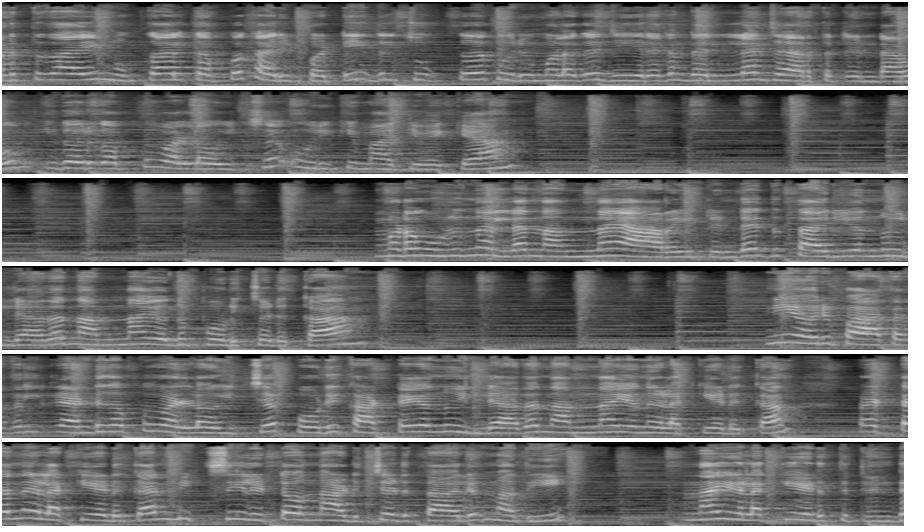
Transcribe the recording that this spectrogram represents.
അടുത്തതായി മുക്കാൽ കപ്പ് കരിപ്പട്ടി ഇതിൽ ചുക്ക് കുരുമുളക് ജീരകം ഇതെല്ലാം ചേർത്തിട്ടുണ്ടാവും. ഇതൊരു കപ്പ് വെള്ളം ഒഴിച്ച് ഉരുക്കി മാറ്റി വെക്കാം. നമ്മുടെ ഉഴുന്നെല്ലാം നന്നായി ആറിയിട്ടുണ്ട്. ഇത് തരിയൊന്നും ഇല്ലാതെ നന്നായി ഒന്ന് പൊടിച്ചെടുക്കാം. ഇനി ഒരു പാത്രത്തിൽ രണ്ട് കപ്പ് വെള്ളം ഒഴിച്ച് പൊടി കട്ടയൊന്നും ഇല്ലാതെ നന്നായി ഒന്ന് ഇളക്കിയെടുക്കാം. പെട്ടെന്ന് ഇളക്കിയെടുക്കാൻ മിക്സിയിലിട്ട് ഒന്ന് അടിച്ചെടുത്താലും മതി. നന്നായി ഇളക്കി എടുത്തിട്ടുണ്ട്.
